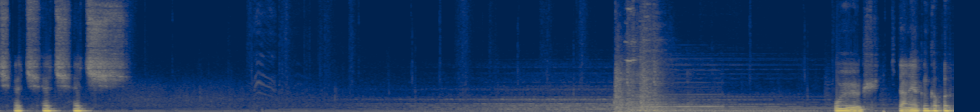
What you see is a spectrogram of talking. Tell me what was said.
Hatch, hatch, hatch, hatch. Uy, iki tane yakın kapı.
